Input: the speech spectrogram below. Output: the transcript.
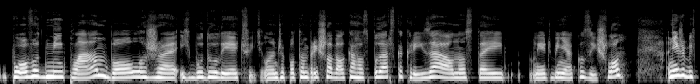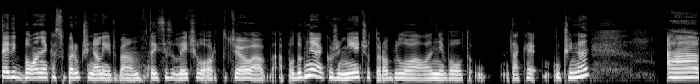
pôvodný plán bol, že ich budú liečiť. Lenže potom prišla veľká hospodárska kríza a ono z tej liečby nejako zišlo. A nie, že by vtedy bola nejaká super účinná liečba. Vtedy sa liečilo ortuťou a, a podobne. Akože niečo to robilo, ale nebolo to také účinné. A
